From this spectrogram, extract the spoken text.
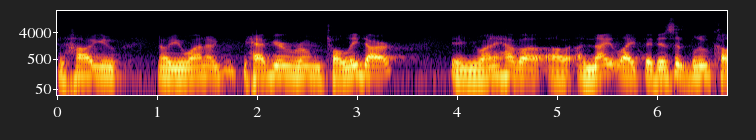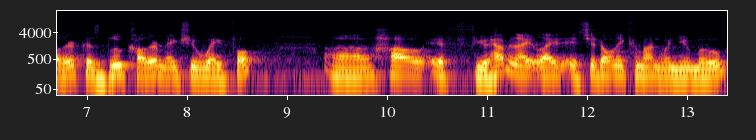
and how you, you know, you want to have your room totally dark, and you want to have a, a, a night light that isn't blue color because blue color makes you wakeful. Uh, how, if you have a night light, it should only come on when you move.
